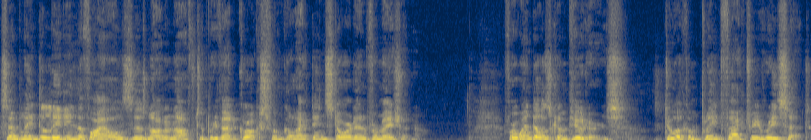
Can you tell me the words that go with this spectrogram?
Simply deleting the files is not enough to prevent crooks from collecting stored information. For Windows computers, do a complete factory reset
